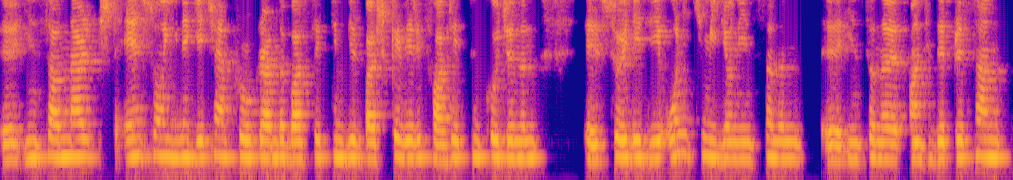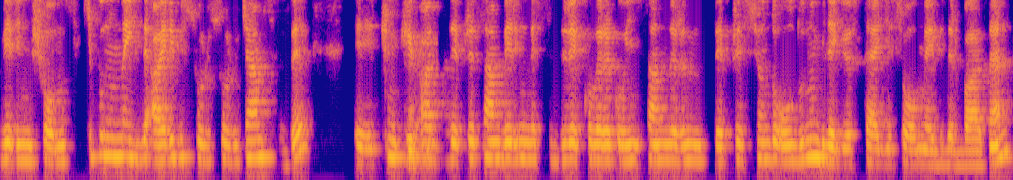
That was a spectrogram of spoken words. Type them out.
Ee, insanlar işte en son yine geçen programda bahsettiğim bir başka veri Fahrettin Koca'nın e, söylediği 12 milyon insanın e, insana antidepresan verilmiş olması ki bununla ilgili ayrı bir soru soracağım size. E, çünkü antidepresan verilmesi direkt olarak o insanların depresyonda olduğunun bile göstergesi olmayabilir bazen.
